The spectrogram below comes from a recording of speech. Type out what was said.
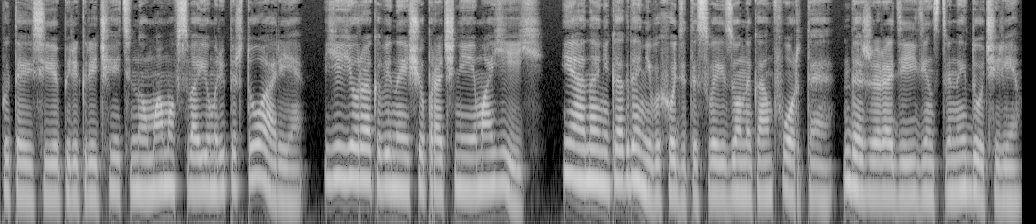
Пытаюсь ее перекричать, но мама в своем репертуаре. Ее раковина еще прочнее моей. И она никогда не выходит из своей зоны комфорта, даже ради единственной дочери.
